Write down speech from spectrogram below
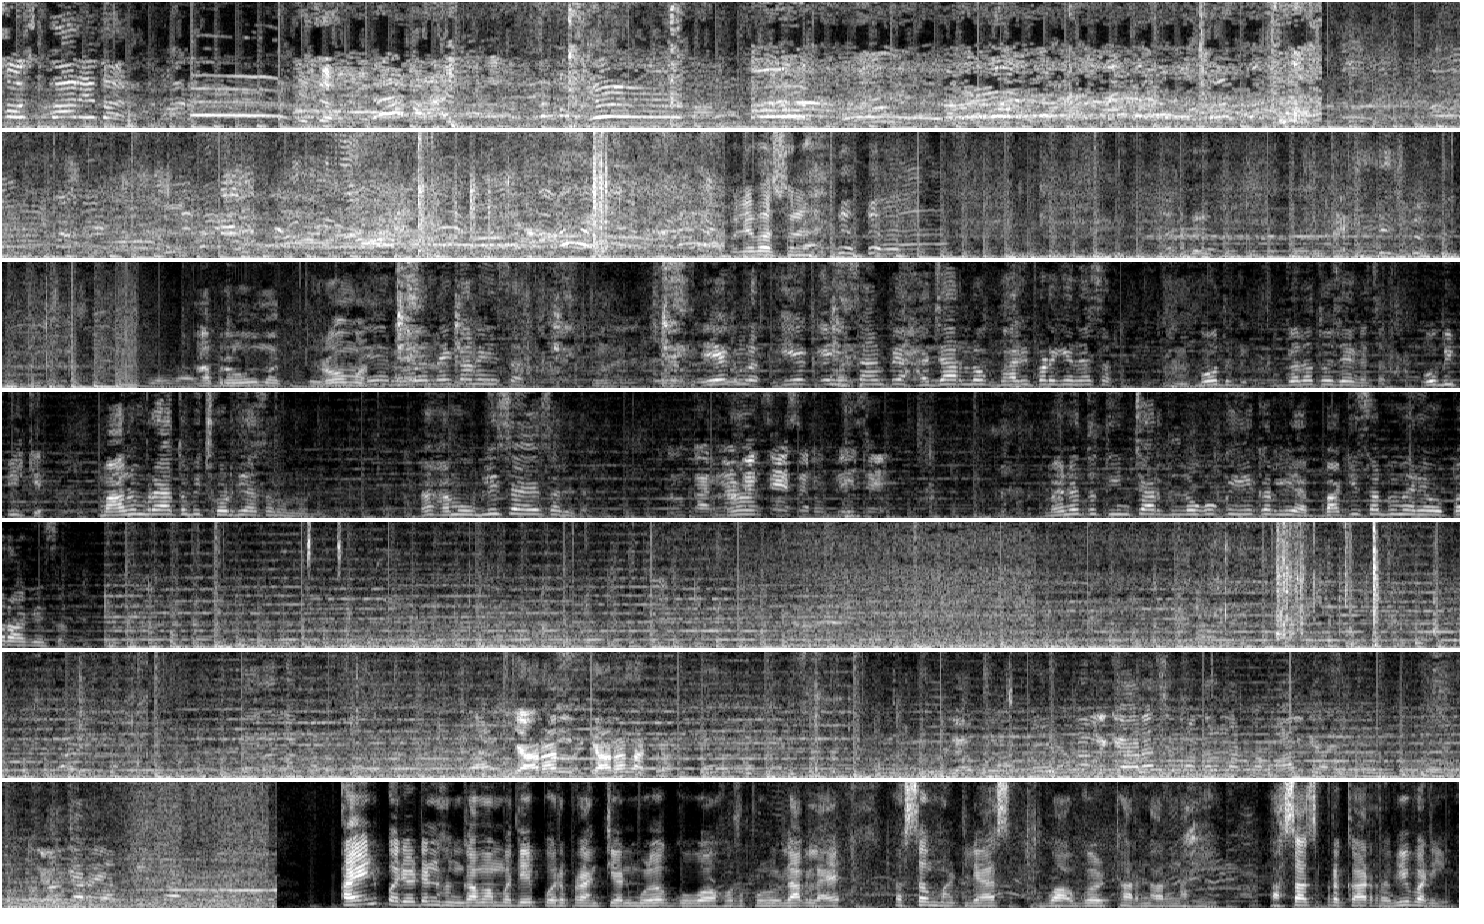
savaştılar eder. Böyle bas sonra. आप रो मत रो मत रोने का एक लो- एक इंसान पे हज़ार लोग भारी पड़ गए ना सर। बहुत गलत हो जाएगा सर। वो भी पी के मालूम रहा तो भी छोड़ दिया सर उन्होंने। हाँ, हम हुबली से आए सर इधर। हम कर्नाटक से सर हुबली से। मैंने तो तीन चार लोगों को ये कर लिया। बाकी सब मेरे ऊपर आ गए सर। ग्यारह ग्यारह लाख का। ऐन पर्यटन हंगामामध्ये परप्रांतीयांमुळं गोवा होरपळू लागलाय असं म्हटल्यास वावगळ ठरणार नाही. असाच प्रकार रविवारी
